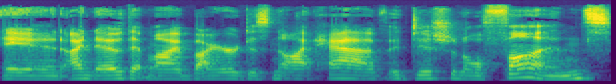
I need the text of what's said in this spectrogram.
and I know that my buyer does not have additional funds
